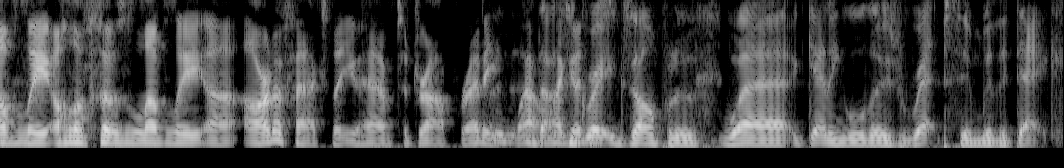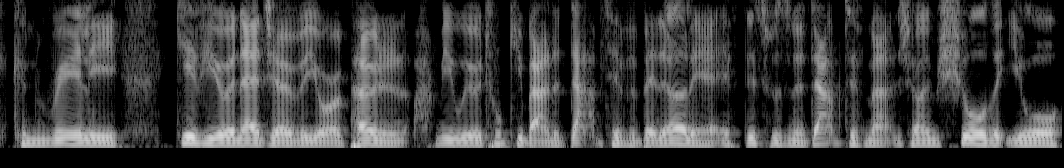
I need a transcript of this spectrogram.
lovely all of those lovely uh, artifacts that you have to drop ready. Wow, that's a great example of where getting all those reps in with the deck can really give you an edge over your opponent. I mean, we were talking about adaptive a bit earlier. If this was an adaptive match, I'm sure that your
